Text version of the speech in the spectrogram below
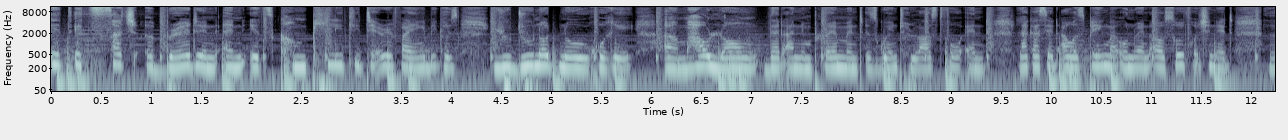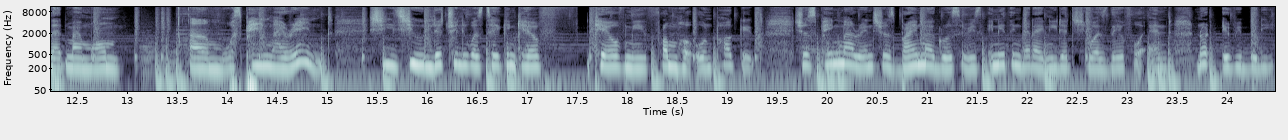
it, it's such a burden and it's completely terrifying because you do not know um, how long that unemployment is going to last for. And like I said, I was paying my own rent. I was so fortunate that my mom um, was paying my rent. She she literally was taking care of care of me from her own pocket. She was paying my rent, she was buying my groceries, anything that I needed, she was there for. And not everybody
